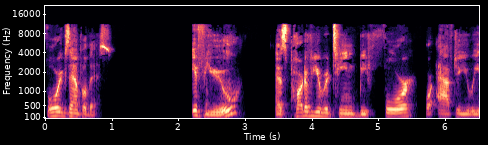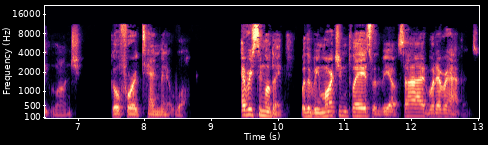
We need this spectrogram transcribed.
for example, this if you, as part of your routine before or after you eat lunch, go for a 10 minute walk every single day, whether it be marching place, whether it be outside, whatever happens.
